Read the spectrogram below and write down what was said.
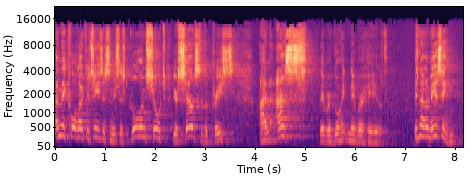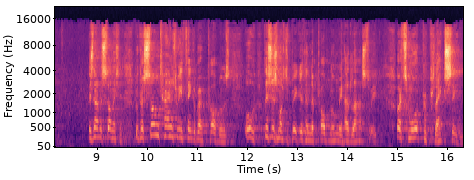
And they call out to Jesus, and he says, Go and show yourselves to the priests. And as they were going, they were healed. Isn't that amazing? Isn't that astonishing? Because sometimes we think about problems, oh, this is much bigger than the problem we had last week or it's more perplexing,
